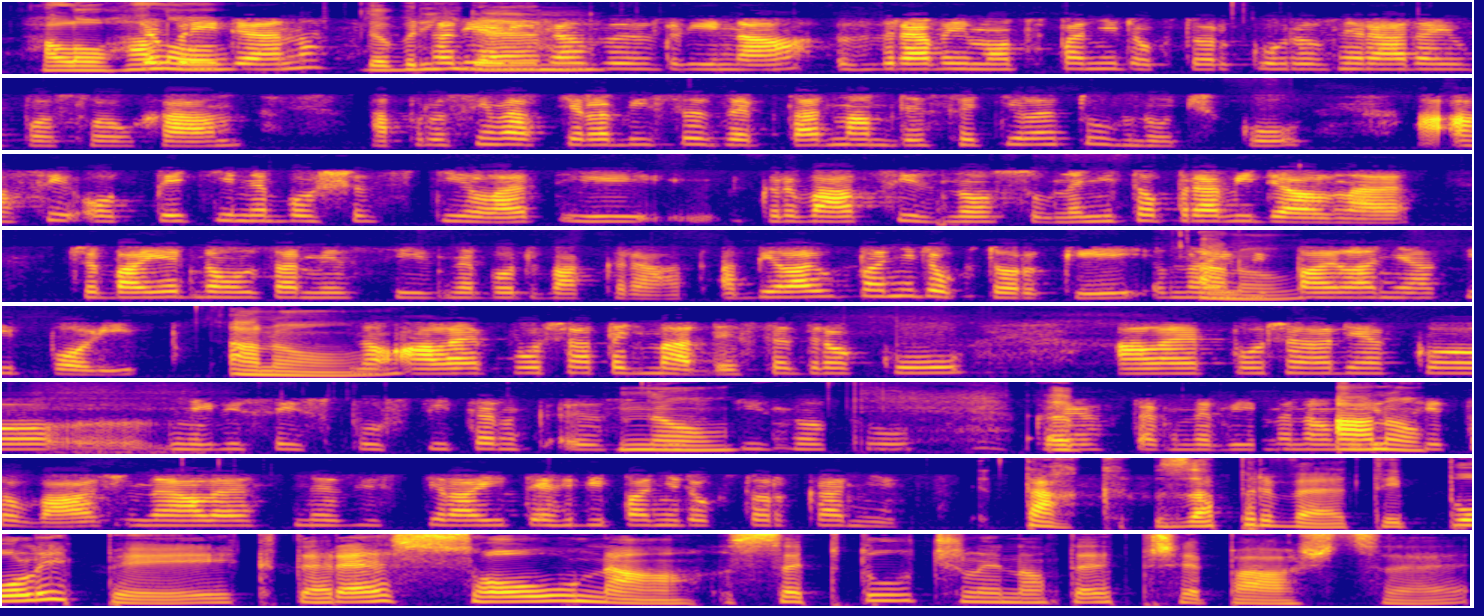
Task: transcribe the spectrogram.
Halo, halo. Dobrý den. Dobrý Tady den. Lída ze Zlína. Zdravím moc paní doktorku, hrozně ráda ji poslouchám. A prosím vás, chtěla bych se zeptat, mám desetiletou vnučku a asi od pěti nebo šesti let ji krvácí z nosu. Není to pravidelné. Třeba jednou za měsíc nebo dvakrát. A byla u paní doktorky, ona jí Ano. vypálila nějaký polip. Ano. No ale pořád teď má 10 roků, ale pořád jako eh, někdy se jí spustí ten eh, No. spustí z nosu krev, tak nevíme, no, ano. jestli je to vážné, ale nezjistila jí tehdy paní doktorka nic. Tak, za prvé, ty polipy, které jsou na septu, čili na té přepážce,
